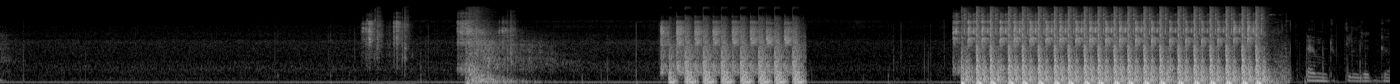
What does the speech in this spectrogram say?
Time to kill that guy.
